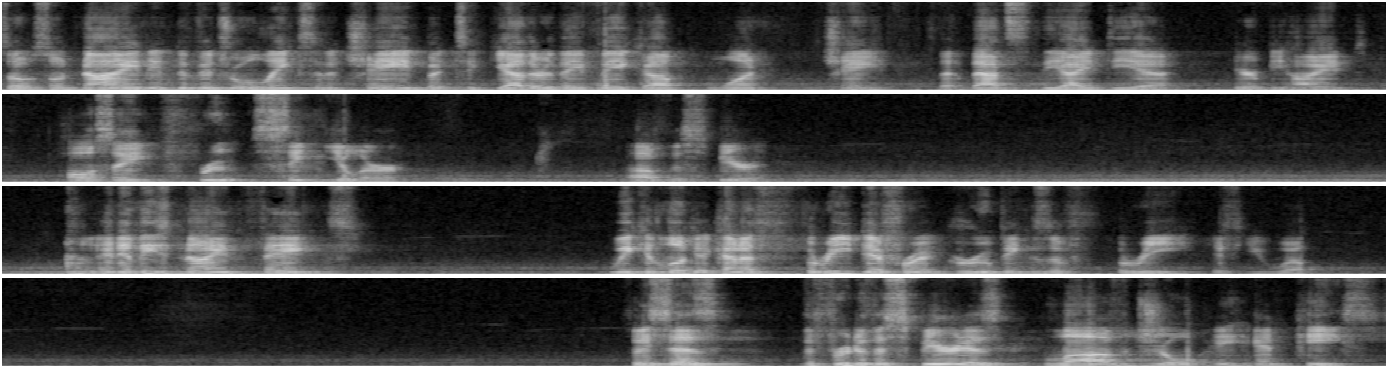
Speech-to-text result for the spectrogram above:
So, so nine individual links in a chain, but together they make up one chain. That, that's the idea here behind Paul saying fruit singular of the Spirit. And in these nine things, we can look at kind of three different groupings of three, if you will. So he says, the fruit of the Spirit is love, joy, and peace.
